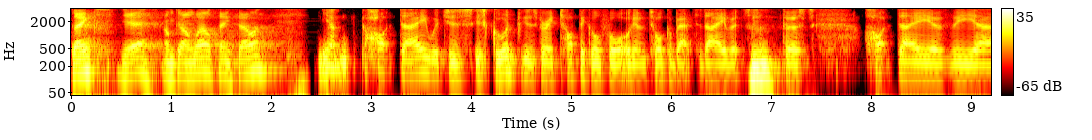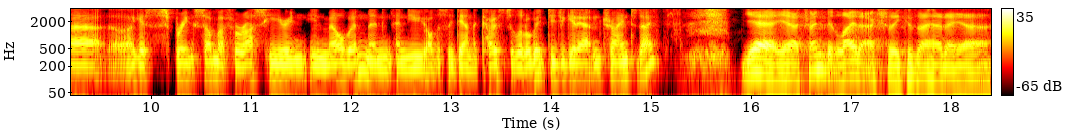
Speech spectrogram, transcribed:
Thanks. Yeah, I'm going well. Thanks, Alan. Yeah, hot day, which is, is good because it's very topical for what we're going to talk about today. But sort mm. of hmm. first hot day of the, uh, I guess, spring summer for us here in, in Melbourne, and, and you obviously down the coast a little bit. Did you get out and train today? Yeah, yeah, I trained a bit later actually because I had a uh,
